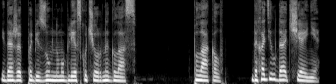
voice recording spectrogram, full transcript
и даже по безумному блеску черных глаз. Плакал, доходил до отчаяния.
